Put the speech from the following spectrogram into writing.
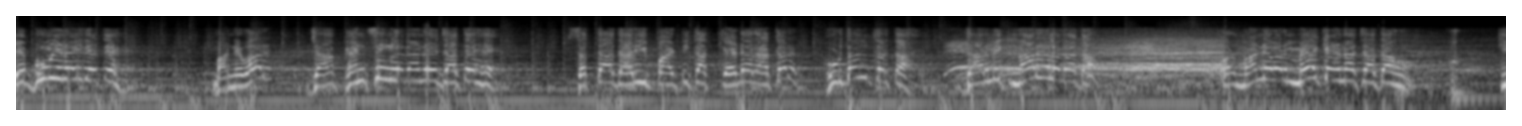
ये भूमि नहीं देते हैं। मान्यवर, जहाँ फेंसिंग लगाने जाते हैं, सत्ताधारी पार्टी का कैडर आकर हुड़दंग करता है, धार्मिक नारे लगाता है। और मान्यवर, मैं कहना चाहता हूँ कि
